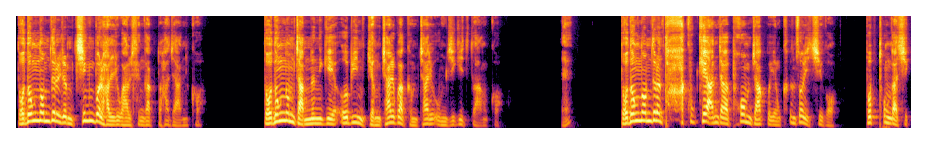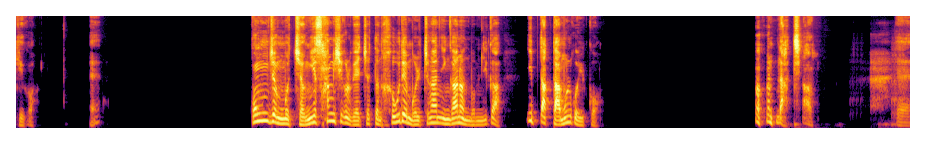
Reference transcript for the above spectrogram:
도둑놈들을 좀 징벌하려고 할 생각도 하지 않고 도둑놈 잡는 게 업인 경찰과 검찰이 움직이지도 않고 도둑놈들은 다 국회에 앉아 폼 잡고 이런 큰 소리 치고 법 통과시키고 예? 공정 뭐 정의 상식을 외쳤던 허우대 멀쩡한 인간은 뭡니까? 입 딱 다물고 있고. 나 참 예.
